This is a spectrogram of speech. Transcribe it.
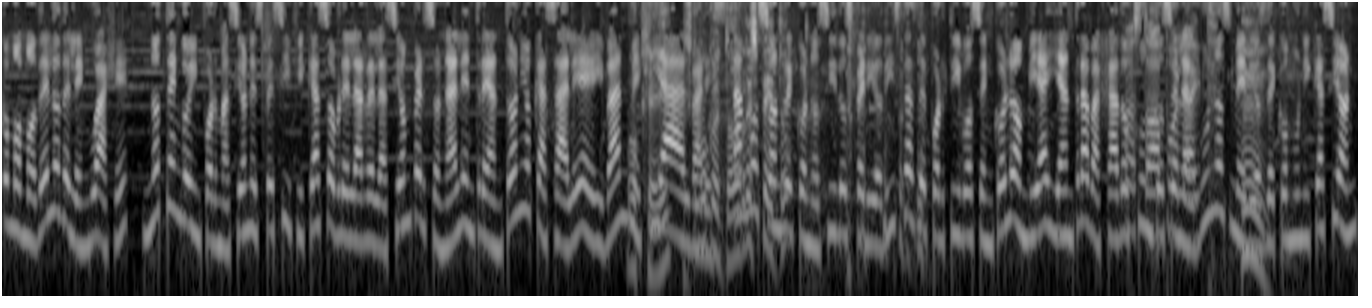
Como modelo de lenguaje, no tengo información específica sobre la relación personal entre Antonio Casale e Iván Ok. Mejía Es como Álvarez. Ambos son reconocidos periodistas deportivos en Colombia y han trabajado No, es toda juntos en algunos medios Mm. de comunicación,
